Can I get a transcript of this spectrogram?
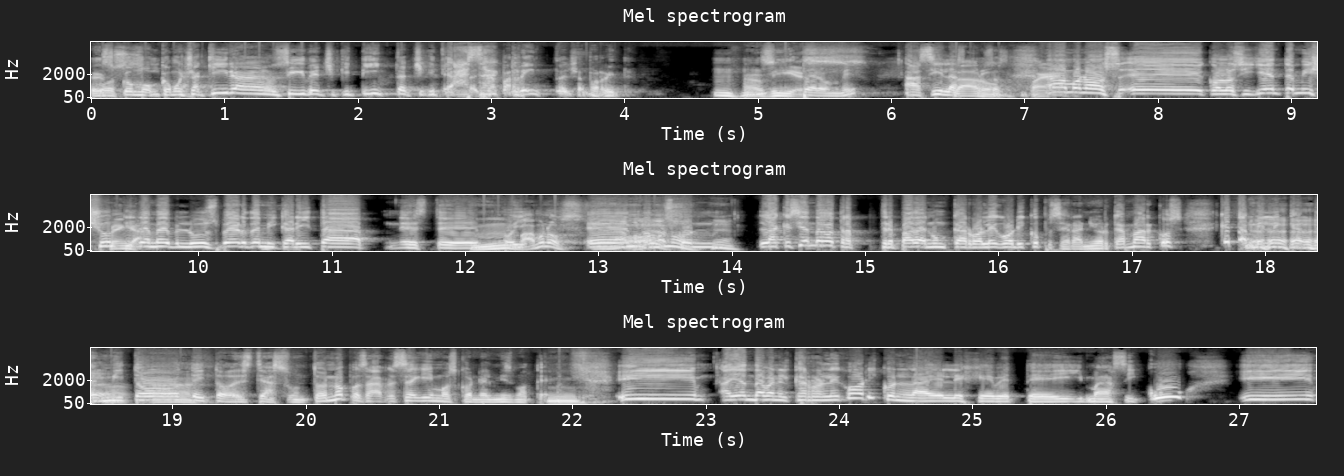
Es como, cosita. como Shakira, así de chiquitita, chiquitita, Exacto. chaparrita, chaparrita. Así es. Pero ¿ves? Así las Claro. cosas. Bueno. Vámonos eh, con lo siguiente, mi Shunti, deme luz verde, mi carita. Este, Mm, oye, vámonos. eh, vamos. con Yeah. la que se andaba trepada en un carro alegórico, pues era New York Marcos, que también le encanta el mitote y todo este asunto, ¿no? Pues a ver, seguimos con el mismo tema. Mm. Y ahí andaba en el carro alegórico, en la LGBTI más IQ, y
